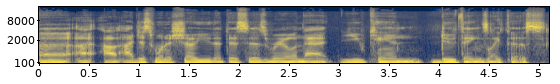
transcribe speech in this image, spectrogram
uh, I, I just want to show you that this is real and that you can do things like this.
